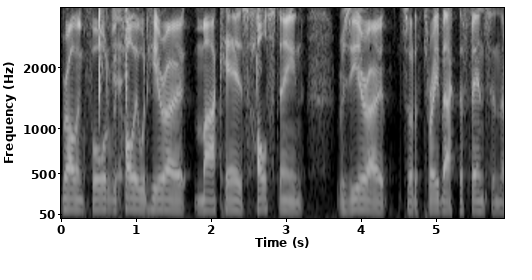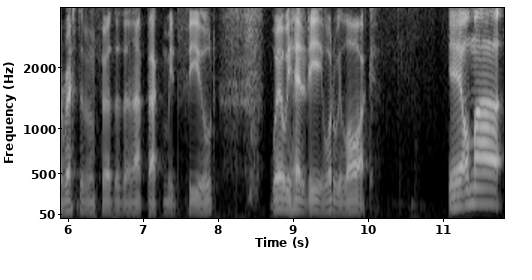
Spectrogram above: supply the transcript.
rolling forward with. Hollywood hero Marquez, Holstein, Rosiero, sort of three back the fence, and the rest of them further than that back midfield. Where are we headed here? What do we like? Yeah, I'm uh,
